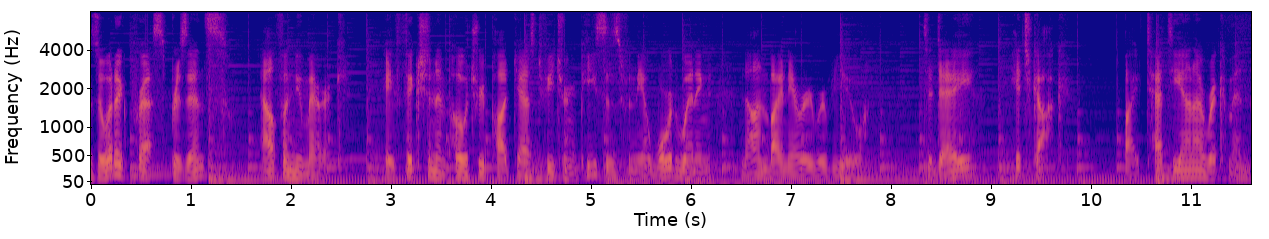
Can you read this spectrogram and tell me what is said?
Zoetic Press presents Alphanumeric, a fiction and poetry podcast featuring pieces from the award winning Non Binary Review. Today, Hitchcock by Tatiana Rickman.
